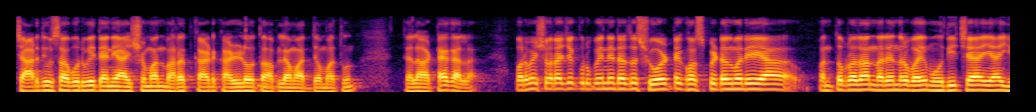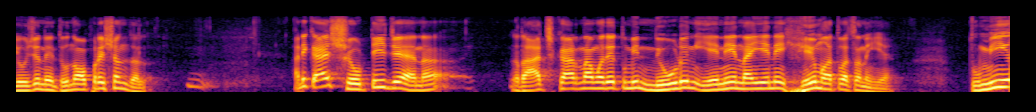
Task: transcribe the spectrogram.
चार दिवसापूर्वी त्याने आयुष्यमान भारत कार्ड काढलं होतं आपल्या माध्यमातून. त्याला अटॅक आला. परमेश्वराच्या कृपेने त्याचं शुअरटेक हॉस्पिटलमध्ये या पंतप्रधान नरेंद्रभाई मोदीच्या या योजनेतून ऑपरेशन झालं. आणि काय शेवटी जे आहे ना राजकारणामध्ये तुम्ही निवडून येणे नाही येणे हे महत्त्वाचं नाही आहे. तुम्ही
